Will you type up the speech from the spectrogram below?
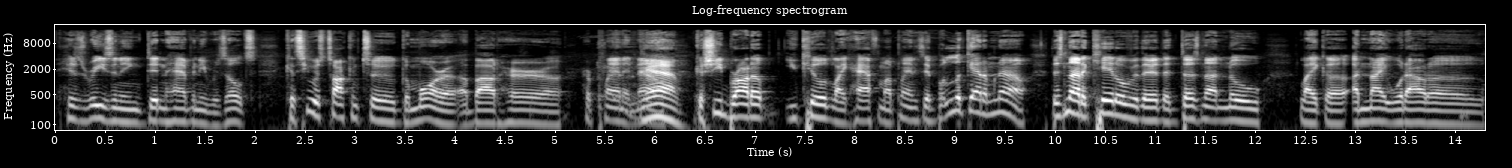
his reasoning didn't have any results because he was talking to Gamora about her uh, her planet now. Yeah. Because she brought up you killed like half my planet. He said, but look at him now. There's not a kid over there that does not know like a, a night without a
